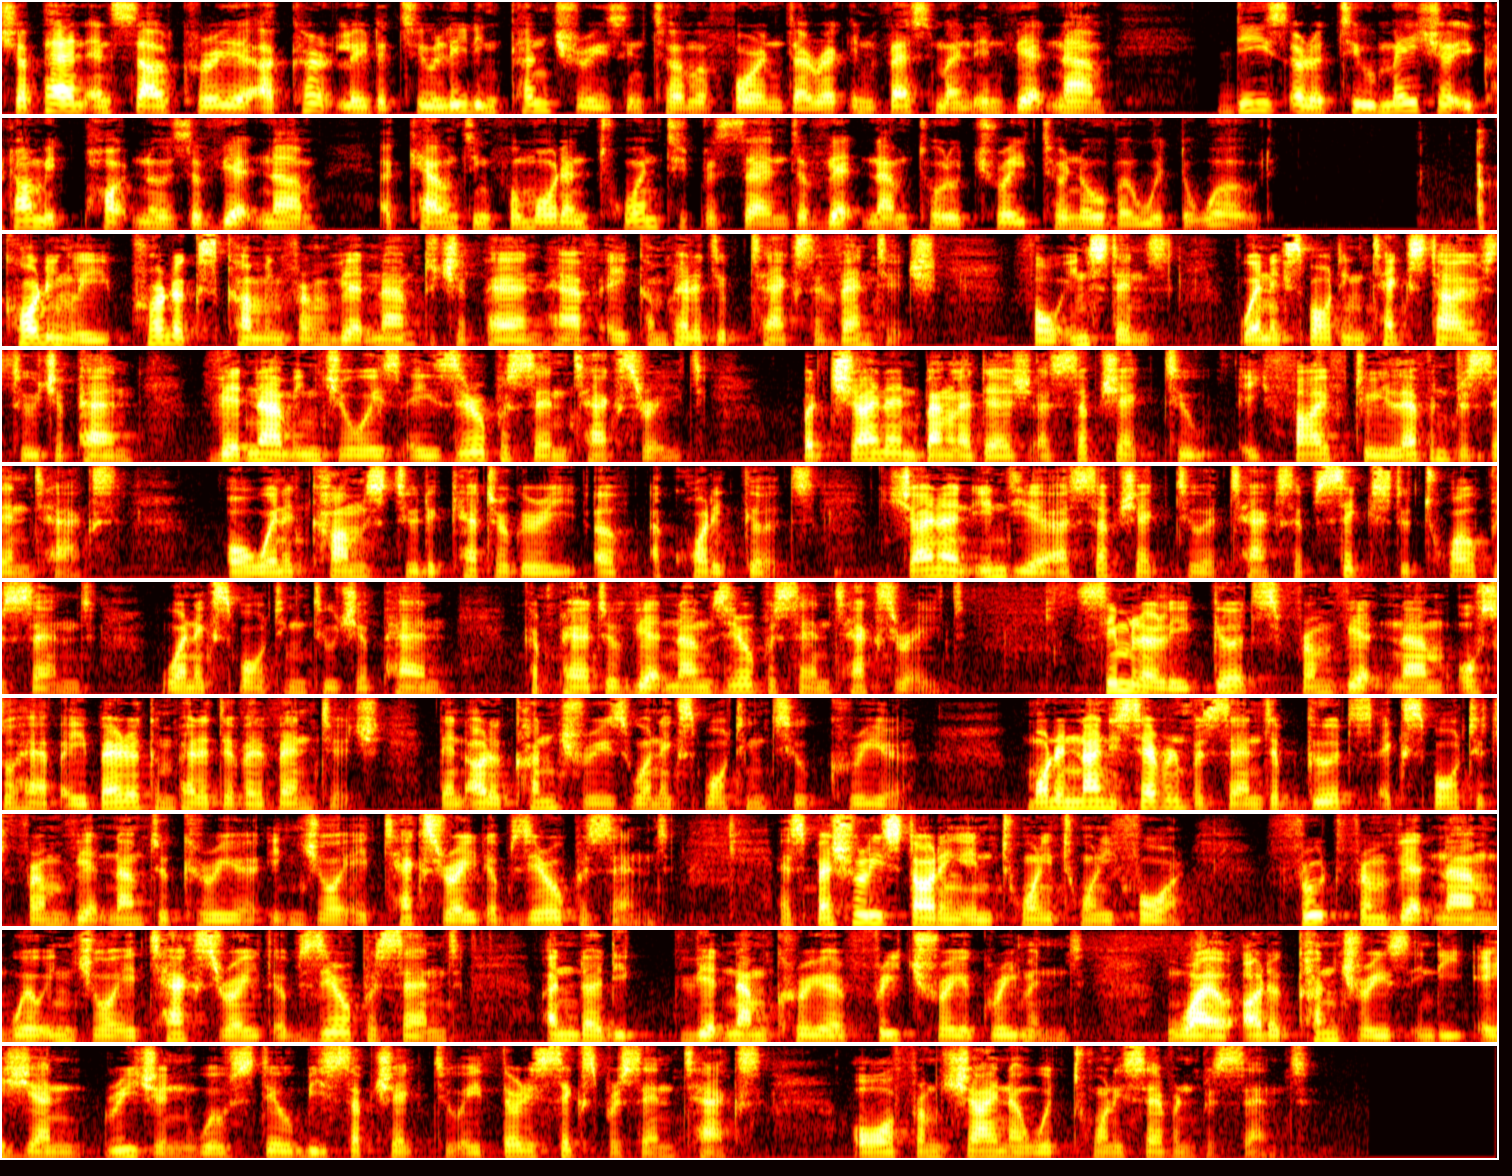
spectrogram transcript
Japan and South Korea are currently the two leading countries in terms of foreign direct investment in Vietnam. These are the two major economic partners of Vietnam, accounting for more than 20% of Vietnam's total trade turnover with the world. Accordingly, products coming from Vietnam to Japan have a competitive tax advantage. For instance, when exporting textiles to Japan, Vietnam enjoys a 0% tax rate, but China and Bangladesh are subject to a 5 to 11% tax. Or when it comes to the category of aquatic goods, China and India are subject to a tax of 6 to 12% when exporting to Japan, compared to Vietnam's 0% tax rate. Similarly, goods from Vietnam also have a better competitive advantage than other countries when exporting to Korea. More than 97% of goods exported from Vietnam to Korea enjoy a tax rate of 0%. Especially starting in 2024, fruit from Vietnam will enjoy a tax rate of 0% under the Vietnam Korea Free Trade Agreement, while other countries in the ASEAN region will still be subject to a 36% tax, or from China with 27%.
